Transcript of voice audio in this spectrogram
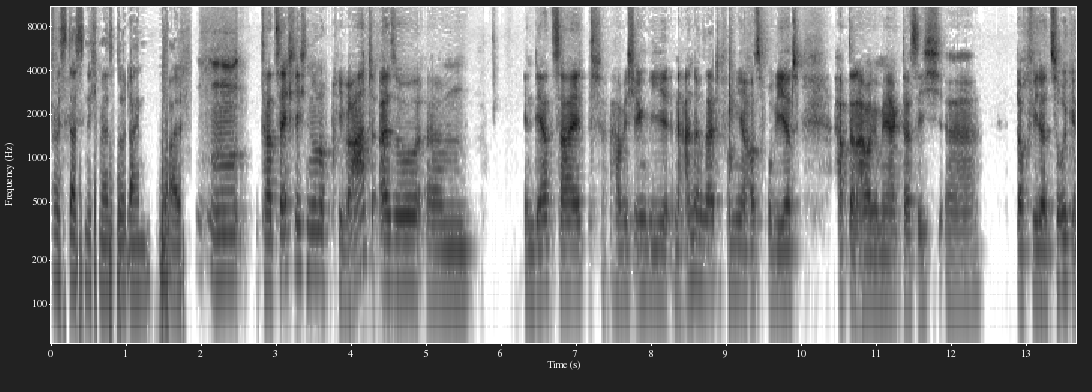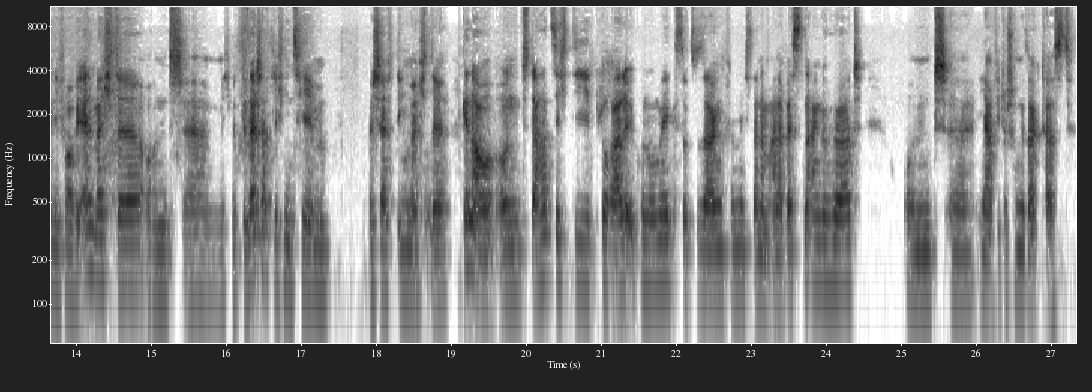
ist das nicht mehr so dein Fall? Mm, tatsächlich nur noch privat. Also ähm, in der Zeit habe ich irgendwie eine andere Seite von mir ausprobiert, habe dann aber gemerkt, dass ich äh, doch wieder zurück in die VWL möchte und äh, mich mit gesellschaftlichen Themen beschäftigen möchte. Genau, und da hat sich die plurale Ökonomik sozusagen für mich dann am allerbesten angehört. Und äh, ja, wie du schon gesagt hast,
